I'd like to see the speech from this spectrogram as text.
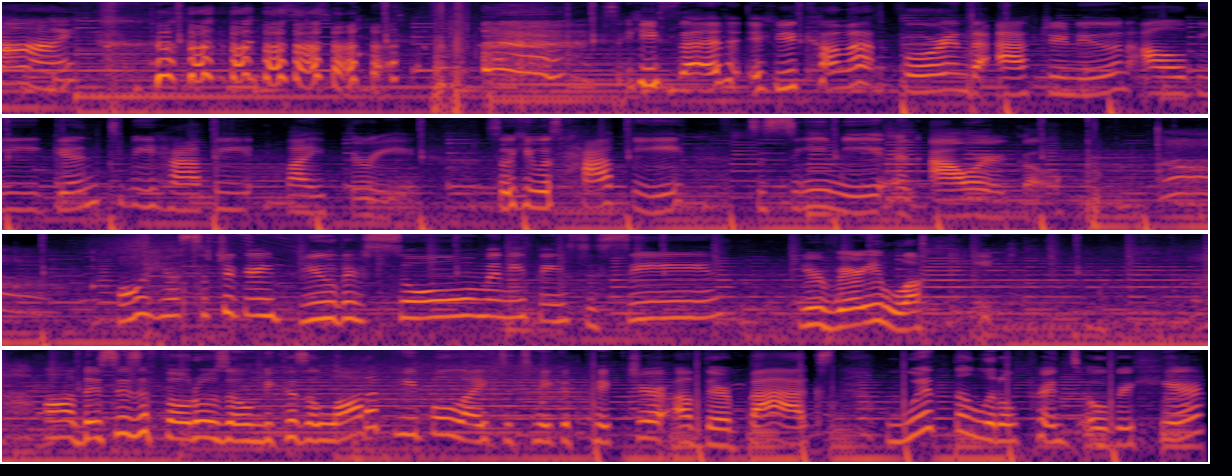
Hi. he said, if you come at four in the afternoon, I'll begin to be happy by three. So he was happy to see me an hour ago. Oh, he has such a great view. There's so many things to see. You're very lucky. Oh, this is a photo zone because a lot of people like to take a picture of their backs with the little prince over here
